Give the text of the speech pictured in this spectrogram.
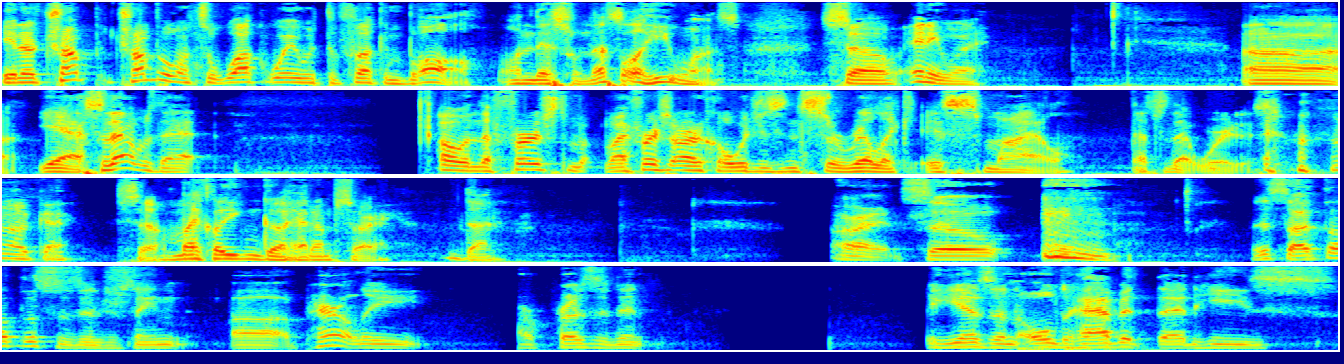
You know, Trump Trump wants to walk away with the fucking ball on this one. That's all he wants. So anyway, uh, yeah. So that was that. Oh, and the first my first article, which is in Cyrillic, is smile. That's what that word is. Okay. so Michael, you can go ahead. I'm sorry. I'm done. All right, so this I thought this was interesting. Uh, apparently, our president he has an old habit that he's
